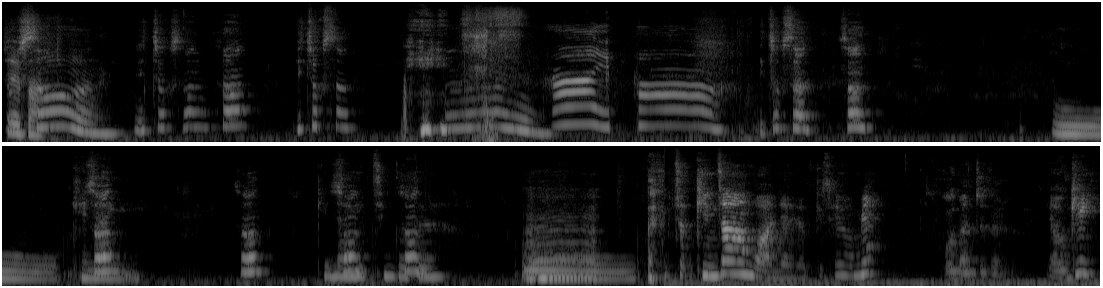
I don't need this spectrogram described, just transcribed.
대박. 손, 이쪽 손, 손, 이쪽 손. 음, 아, 예뻐. 이쪽 손, 손, 오, 개냥이. 손. 개냥이 손, 친구들. 손. 오. 저 긴장한 거 아니야, 이렇게 세우면? 거기 만져달라. 여기?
